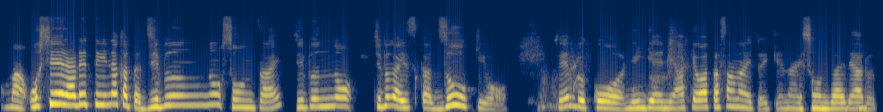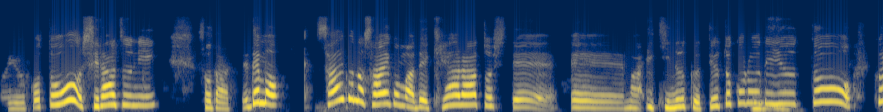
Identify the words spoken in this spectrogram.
まあ教えられていなかった自分の存在、自分の自分がいつか臓器を全部こう人間に明け渡さないといけない存在であるということを知らずに育って、でも最後の最後までケアラーとして、えーまあ、生き抜くっていうところで言うと、ク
